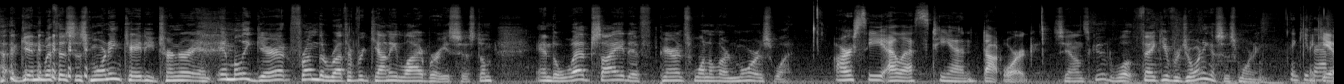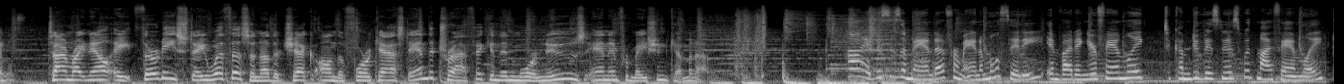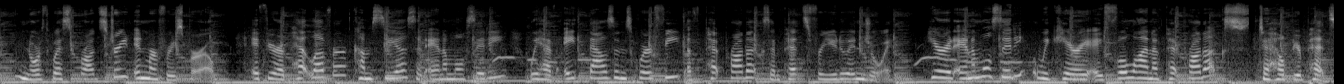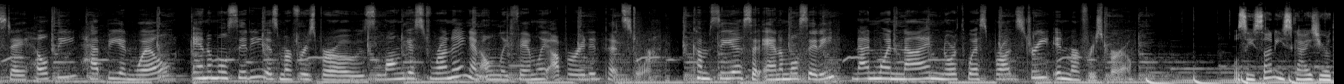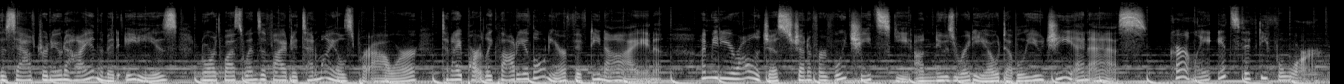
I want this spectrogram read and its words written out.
Again, with us this morning, Katie Turner and Emily Garrett from the Rutherford County Library System, and the website, if parents want to learn more, is what rclstn.org. Sounds good. Well, thank you for joining us this morning. Thank you for Thank having you. us. Time right now, 8.30. Stay with us. Another check on the forecast and the traffic, and then more news and information coming up. Hi, this is Amanda from Animal City, inviting your family to come do business with my family, Northwest Broad Street in Murfreesboro. If you're a pet lover, come see us at Animal City. We have 8,000 square feet of pet products and pets for you to enjoy. Here at Animal City, we carry a full line of pet products to help your pet stay healthy, happy, and well. Animal City is Murfreesboro's longest running and only family operated pet store. Come see us at Animal City, 919 Northwest Broad Street in Murfreesboro. We'll see sunny skies here this afternoon, high in the mid 80s. Northwest winds of 5 to 10 miles per hour. Tonight, partly cloudy and low near 59. I'm meteorologist Jennifer Wojcicki on News Radio WGNS. Currently, it's 54.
